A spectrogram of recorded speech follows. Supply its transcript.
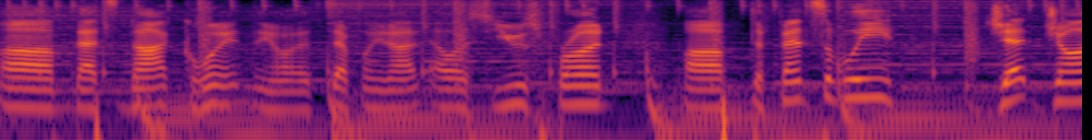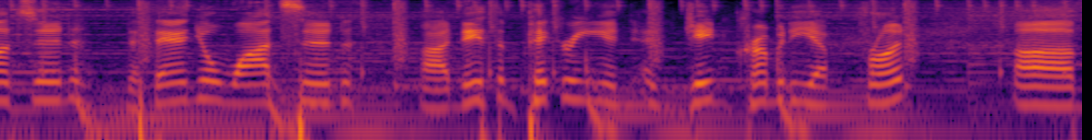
Um, that's not going, you know, that's definitely not LSU's front. Um, defensively, Jett Johnson, Nathaniel Watson, uh, Nathan Pickering, and, and Jaden Crumedy up front. Um,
